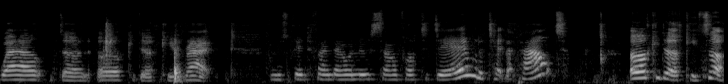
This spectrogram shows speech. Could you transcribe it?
Well done. Okie dokie. Right. I'm just going to find our new sound for today. I'm going to take that out. Okie dokie. So,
